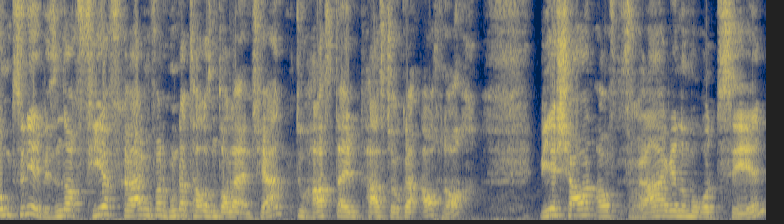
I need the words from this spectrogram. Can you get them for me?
Funktioniert. Wir sind noch vier Fragen von 100.000 Dollar entfernt. Du hast deinen Pass-Joker auch noch. Wir schauen auf Frage Nummer 10.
